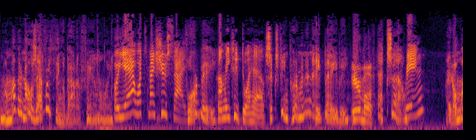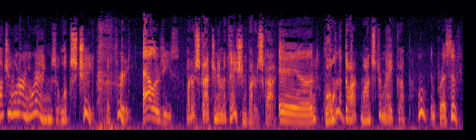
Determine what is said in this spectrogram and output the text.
My mother knows everything about her family. Oh, yeah? What's my shoe size? 4B. How many teeth do I have? 16 permanent, 8 baby. Earmuffs. XL. Ring? I don't want you wearing rings. It looks cheap. But 3. Allergies. Butterscotch and imitation butterscotch. And? Glow in the dark monster makeup. Hmm, impressive.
